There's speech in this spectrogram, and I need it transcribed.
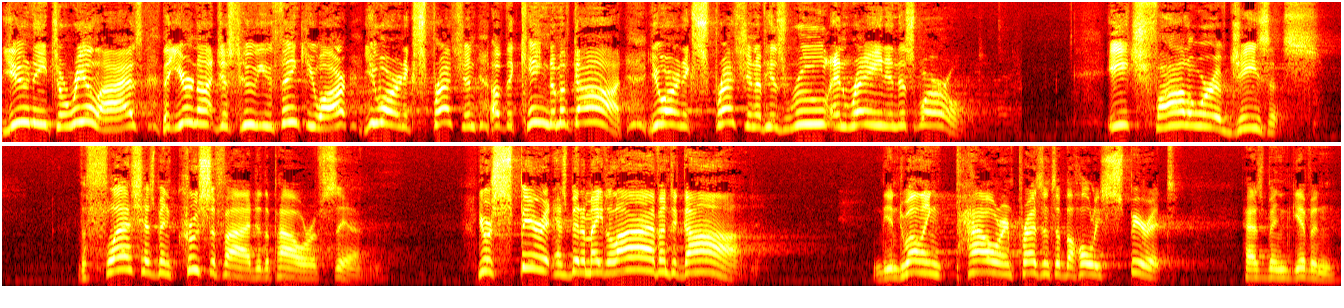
you need to realize that you're not just who you think you are, you are an expression of the kingdom of God. You are an expression of his rule and reign in this world. Each follower of Jesus, the flesh has been crucified to the power of sin. Your spirit has been made alive unto God. The indwelling power and presence of the Holy Spirit has been given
